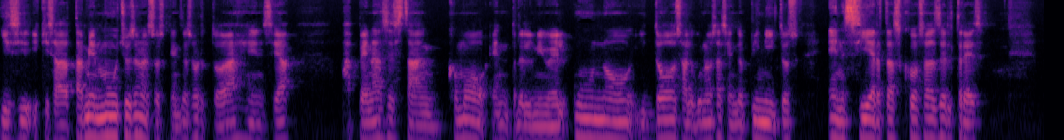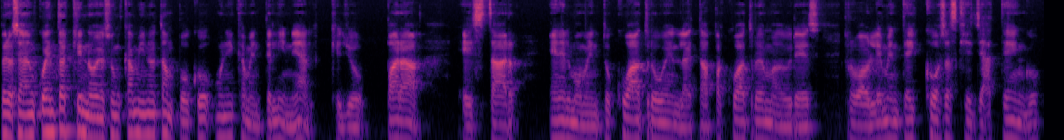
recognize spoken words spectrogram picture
y, quizá también muchos de nuestros clientes, sobre todo agencia, apenas están como entre el nivel 1 y 2, algunos haciendo pinitos en ciertas cosas del 3, pero se dan cuenta que no es un camino tampoco únicamente lineal, que yo para estar en el momento 4 o en la etapa 4 de madurez, probablemente hay cosas que ya tengo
